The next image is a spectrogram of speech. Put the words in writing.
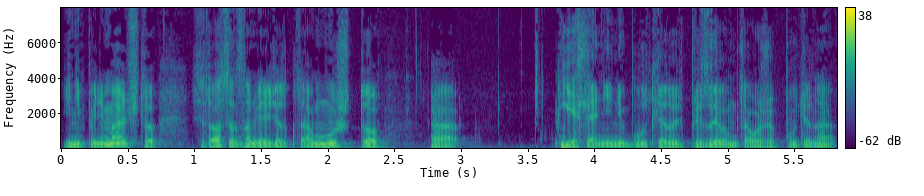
И не понимают, что ситуация на самом деле идет к тому, что а, если они не будут следовать призывам того же Путина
